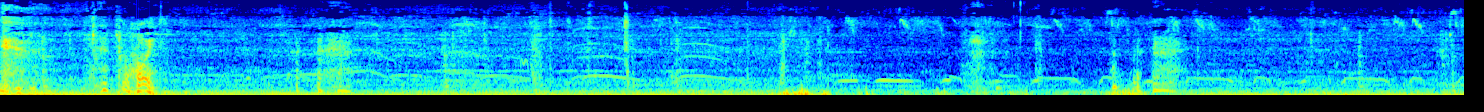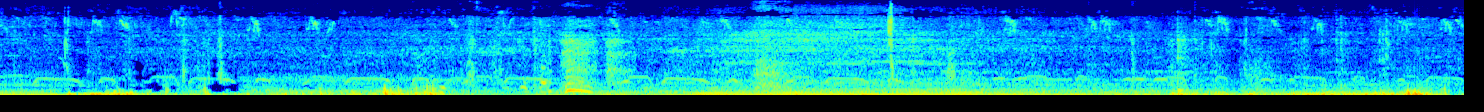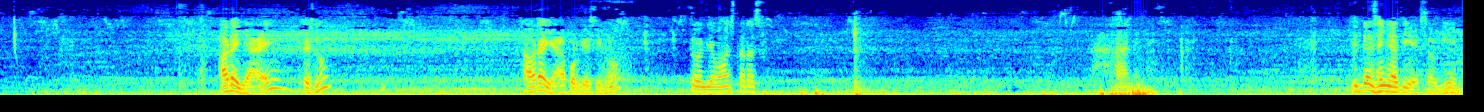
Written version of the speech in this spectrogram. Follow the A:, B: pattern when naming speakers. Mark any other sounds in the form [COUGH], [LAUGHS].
A: Uy. [LAUGHS] Ahora ya, ¿eh? ¿Crees no? Ahora ya, porque si no, todo el día vamos a estar así. Vale. ¿Quién te enseña a ti eso? ¿Quién?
